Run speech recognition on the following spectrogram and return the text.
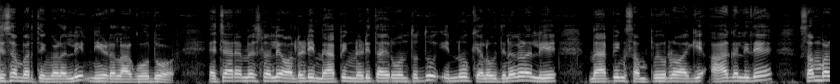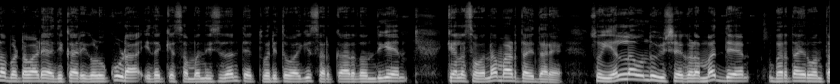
ಡಿಸೆಂಬರ್ ತಿಂಗಳಲ್ಲಿ ನೀಡಲಾಗುವುದು. ಎಚ್ ಆರ್ ಎಂ ಎಸ್ನಲ್ಲಿ ಆಲ್ರೆಡಿ ಮ್ಯಾಪಿಂಗ್ ನಡೀತಾ ಇರುವಂಥದ್ದು ಇನ್ನೂ ಕೆಲವು ದಿನಗಳಲ್ಲಿ ಮ್ಯಾಪಿಂಗ್ ಸಂಪೂರ್ಣವಾಗಿ ಆಗಲಿದೆ. ಸಂಬಳ ಬಟವಾಡೆ ಅಧಿಕಾರಿಗಳು ಕೂಡ ಇದಕ್ಕೆ ಸಂಬಂಧಿಸಿದಂತೆ ತ್ವರಿತವಾಗಿ ಸರ್ಕಾರದೊಂದಿಗೆ ಕೆಲಸವನ್ನು ಮಾಡ್ತಾ ಇದ್ದಾರೆ. ಸೊ ಎಲ್ಲ ಒಂದು ವಿಷಯಗಳ ಮಧ್ಯೆ ಬರ್ತಾ ಇರುವಂಥ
